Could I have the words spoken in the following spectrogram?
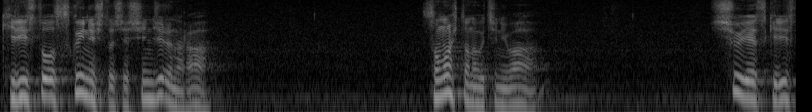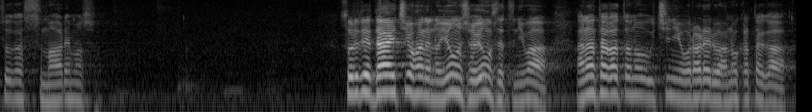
キリストを救い主として信じるならその人のうちには主イエス・キリストが住まわれます。それで第一ヨハネの4章4節にはあなた方のうちにおられるあの方が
